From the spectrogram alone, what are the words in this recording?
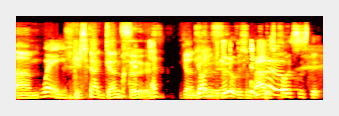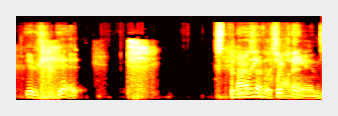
um, Wait. He's got gun food. I- gun Gun food. fu is about as close as it, it can get. Just put a I little also have English quick on it.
